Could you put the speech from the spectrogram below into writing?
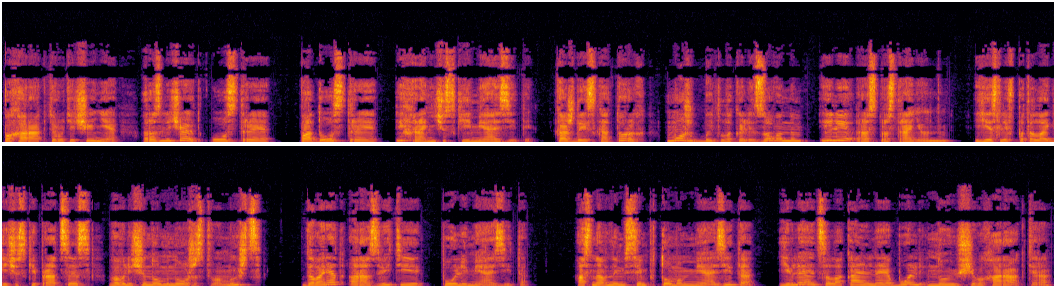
По характеру течения различают острые, подострые и хронические миозиты, каждый из которых может быть локализованным или распространенным. Если в патологический процесс вовлечено множество мышц, говорят о развитии полимиозита. Основным симптомом миозита является локальная боль ноющего характера,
